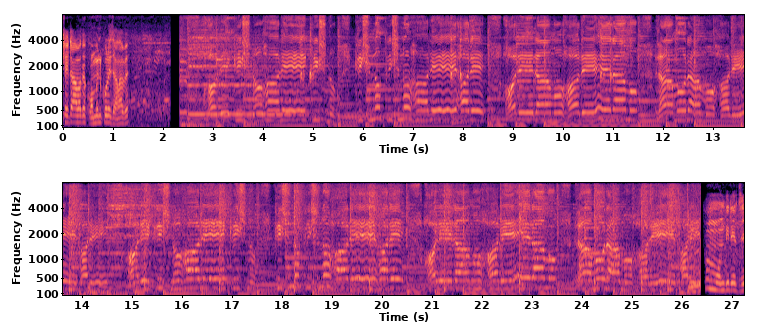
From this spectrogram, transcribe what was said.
সেটা আমাকে কমেন্ট করে জানাবে। হরে কৃষ্ণ হরে কৃষ্ণ কৃষ্ণ কৃষ্ণ, হরে হরে হরে রাম হরে রাম রাম রাম, হরে হরে হরে কৃষ্ণ হরে কৃষ্ণ কৃষ্ণ কৃষ্ণ, হরে হরে হরে রাম হরে রাম রাম রাম প্রথম মন্দিরের যে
